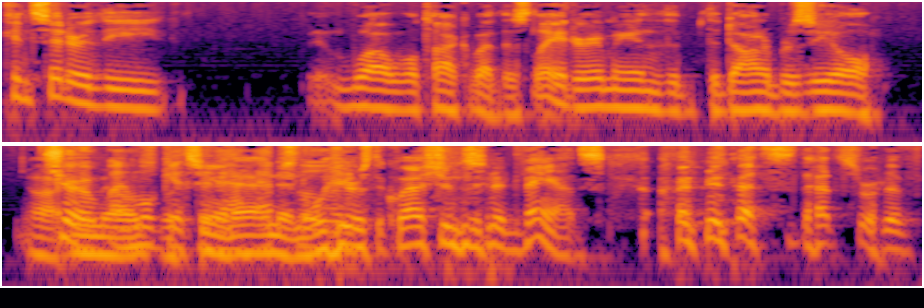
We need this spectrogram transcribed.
consider the. Well, we'll talk about this later. I mean, the, the Donna Brazile uh, Sure, and we'll get to that, CNN, and absolutely. here's the questions in advance. I mean, that's that's sort of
